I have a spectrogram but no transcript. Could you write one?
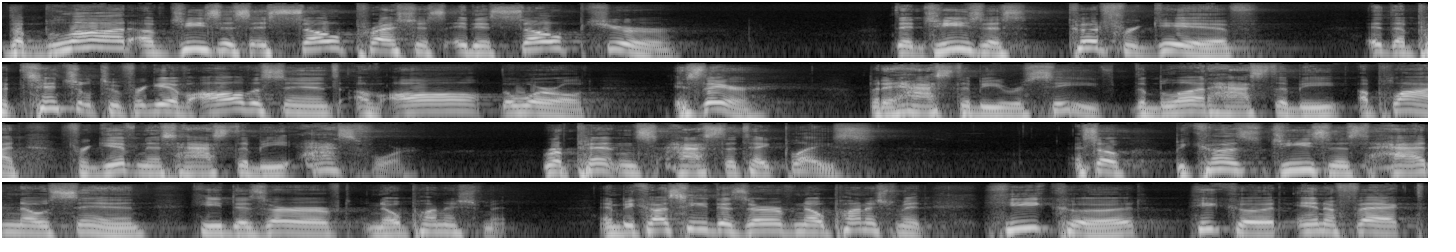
The blood of Jesus is so precious, it is so pure that Jesus could forgive, the potential to forgive all the sins of all the world is there but it has to be received. The blood has to be applied. Forgiveness has to be asked for. Repentance has to take place. And so, because Jesus had no sin, he deserved no punishment. And because he deserved no punishment, he could, he could, in effect,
